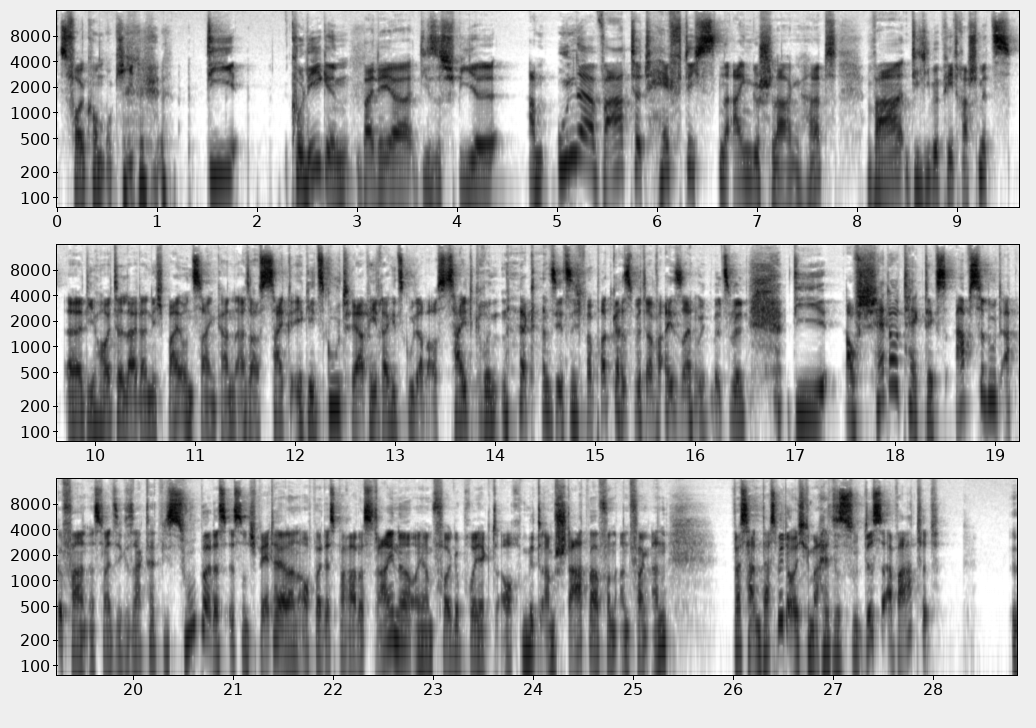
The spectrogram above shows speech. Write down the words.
Ist vollkommen okay. Die Kollegin, bei der dieses Spiel am unerwartet heftigsten eingeschlagen hat, war die liebe Petra Schmitz, äh, die heute leider nicht bei uns sein kann. Also aus Zeit, ihr geht's gut, ja, Petra geht's gut, aber aus Zeitgründen kann sie jetzt nicht beim Podcast mit dabei sein, um Himmels Willen. Die auf Shadow Tactics absolut abgefahren ist, weil sie gesagt hat, wie super das ist und später ja dann auch bei Desperados 3, ne, eurem Folgeprojekt auch mit am Start war von Anfang an. Was hat denn das mit euch gemacht? Hättest du das erwartet? Äh,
